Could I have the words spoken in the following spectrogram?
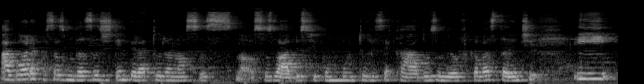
agora com essas mudanças de temperatura, nossos, nossos lábios ficam muito ressecados. O meu fica bastante. E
